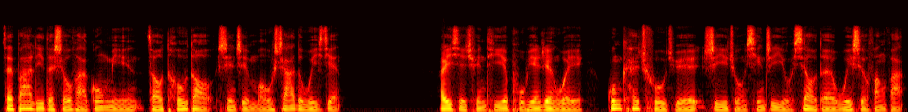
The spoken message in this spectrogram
在巴黎的守法公民遭偷盗甚至谋杀的危险，而一些群体也普遍认为公开处决是一种行之有效的威慑方法。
